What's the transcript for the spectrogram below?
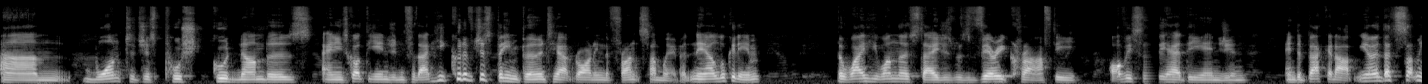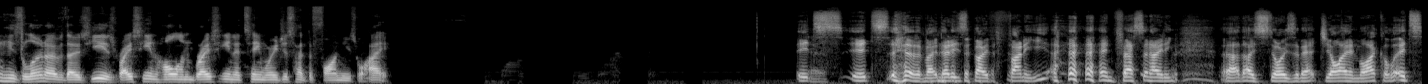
um, want to just push good numbers, and he's got the engine for that. He could have just been burnt out riding the front somewhere, but now look at him. The way he won those stages was very crafty. Obviously, he had the engine, and to back it up, you know, that's something he's learned over those years, racing in Holland, racing in a team where he just had to find his way. It's it's mate, that is both funny and fascinating. Uh, those stories about Jai and Michael. It's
